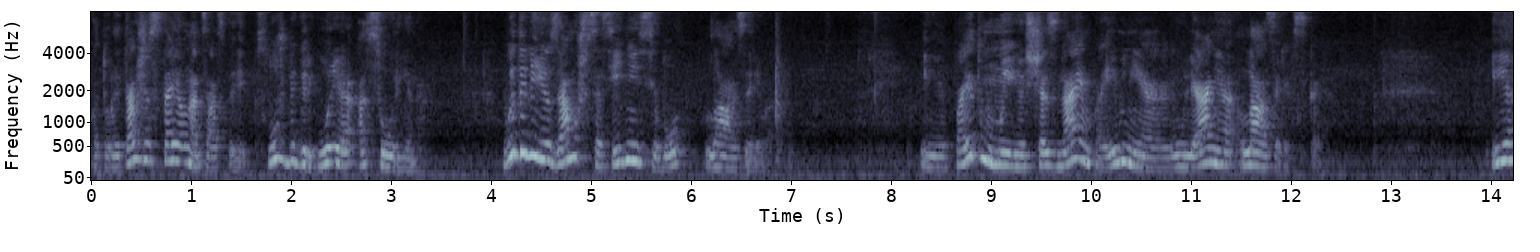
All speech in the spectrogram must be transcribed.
который также стоял на царской службе Григория Осорьина. Выдали ее замуж в соседнее село Лазарево. И поэтому мы ее сейчас знаем по имени Юлиане Лазаревская. И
